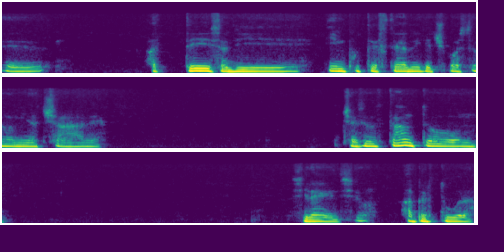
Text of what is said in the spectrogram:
eh, attesa di input esterni che ci possano minacciare. C'è soltanto silenzio, apertura.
